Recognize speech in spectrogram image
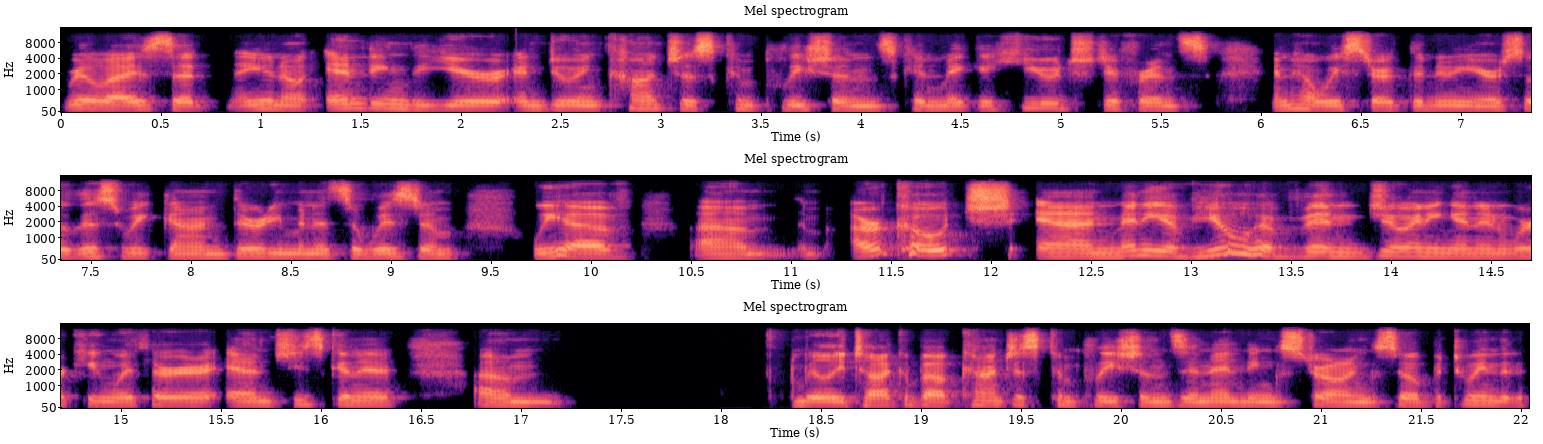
realize that you know ending the year and doing conscious completions can make a huge difference in how we start the new year. So this week on 30 minutes of wisdom, we have um, our coach and many of you have been joining in and working with her and she's going to um, really talk about conscious completions and ending strong. So between the,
